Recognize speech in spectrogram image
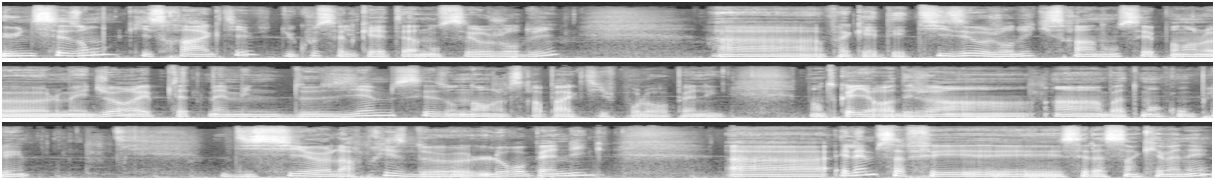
une saison qui sera active, du coup celle qui a été annoncée aujourd'hui, euh, enfin qui a été teasée aujourd'hui, qui sera annoncée pendant le, Major, et peut-être même une deuxième saison. Non, elle sera pas active pour l'European League, mais en tout cas il y aura déjà un, un battement complet d'ici euh, la reprise de l'European League. Euh, LM, ça fait c'est la cinquième année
